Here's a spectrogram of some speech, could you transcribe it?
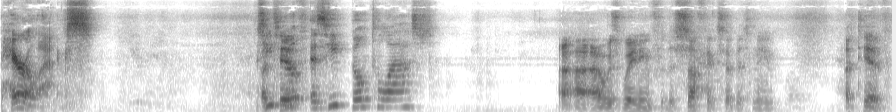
Parallax. Is A he, built, is he built to last? I, I, I was waiting for the suffix of his name. A tiv.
